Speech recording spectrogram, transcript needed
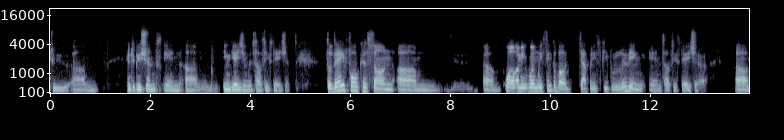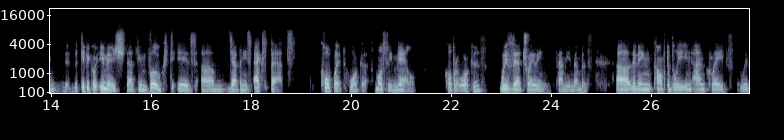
to um, contributions in um, engaging with Southeast Asia. So they focus on, um, um, well, I mean, when we think about Japanese people living in Southeast Asia, um, the, the, typical image that's invoked is Japanese expats, corporate workers, mostly male corporate workers, with their trailing family members, uh, living comfortably in enclaves with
